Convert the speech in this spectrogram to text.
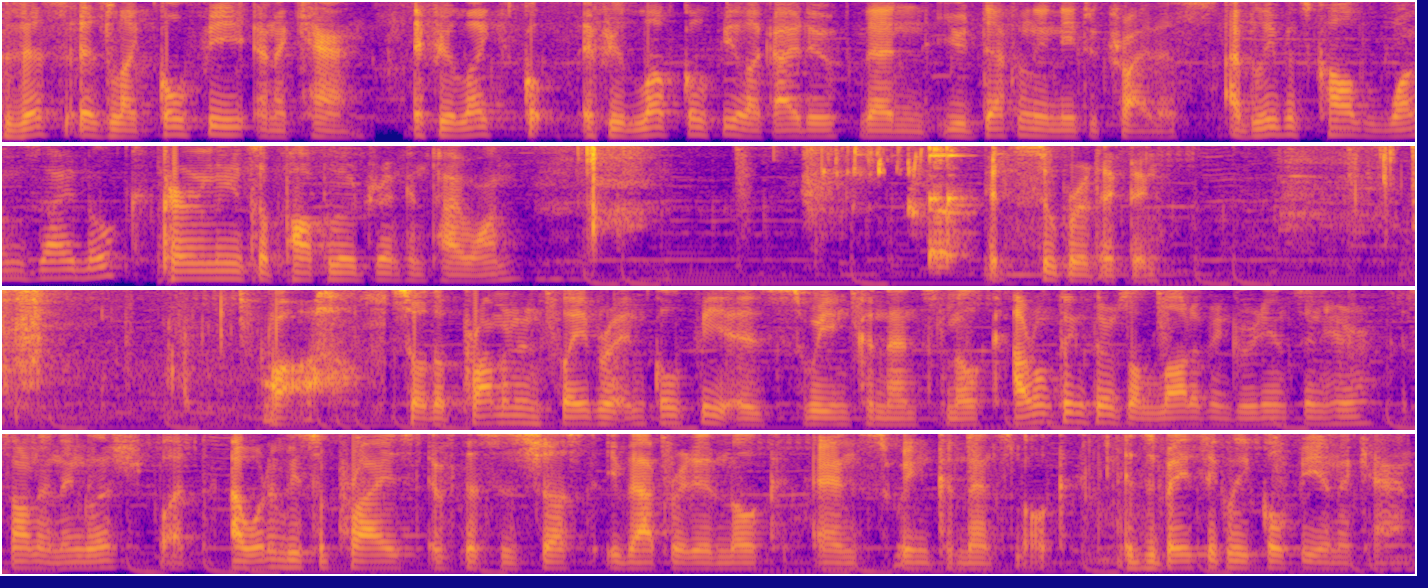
This is like kulfi in a can. If you like, if you love kulfi like I do, then you definitely need to try this. I believe it's called Wangzai milk. Apparently it's a popular drink in Taiwan. It's super addicting. Wow. So the prominent flavor in kulfi is sweetened condensed milk. I don't think there's a lot of ingredients in here. It's not in English, but I wouldn't be surprised if this is just evaporated milk and sweetened condensed milk. It's basically kulfi in a can.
